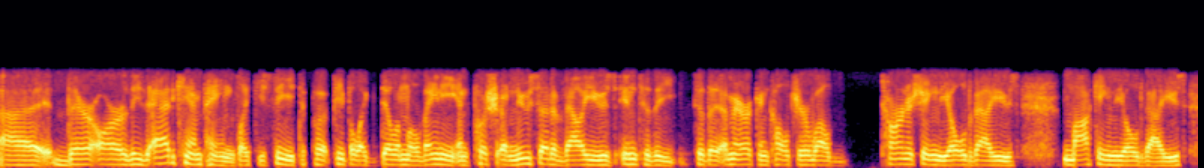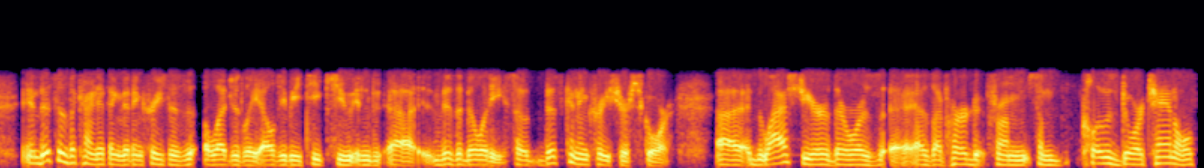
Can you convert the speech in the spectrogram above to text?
Uh, there are these ad campaigns, like you see, to put people like Dylan Mulvaney and push a new set of values into the to the American culture while tarnishing the old values, mocking the old values. And this is the kind of thing that increases allegedly LGBTQ in, uh, visibility. So this can increase your score. Uh, last year, there was, as I've heard from some closed door channels,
